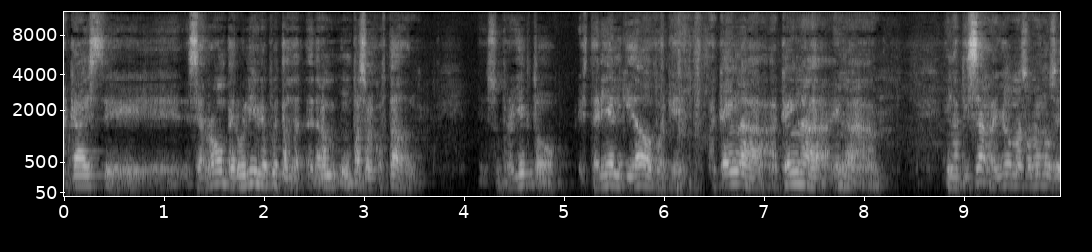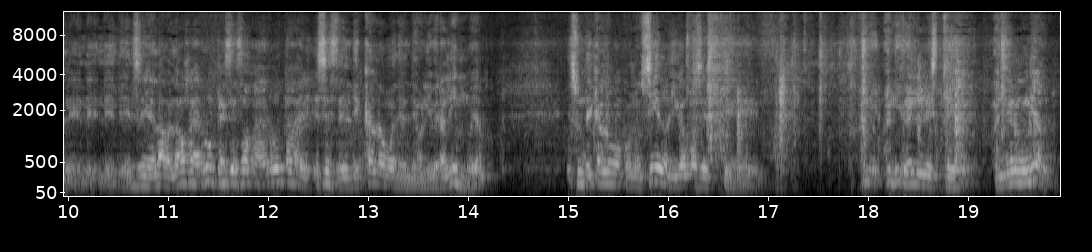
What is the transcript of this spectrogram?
Acá este, cerró un Perú Libre, pues dará un paso al costado. Su proyecto estaría liquidado porque acá en la, acá en la, en la en la pizarra yo más o menos le, he señalado, la hoja de ruta, esa es hoja de ruta, ese es el decálogo del neoliberalismo, ¿ya? Es un decálogo conocido, digamos, este, a, nivel, este, a nivel mundial.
